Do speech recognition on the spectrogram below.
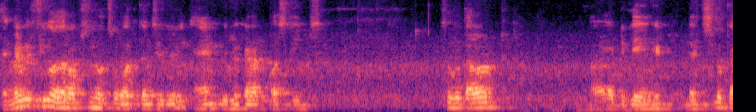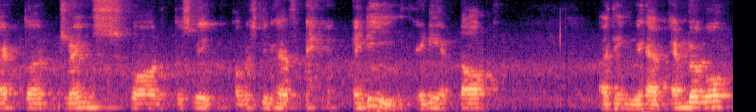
There may be a few other options also worth considering, and we look at our bus teams. So without uh, delaying it. Let's look at the trends for this week. Obviously, we have Eddie, Eddie at top. I think we have Mbeumo,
